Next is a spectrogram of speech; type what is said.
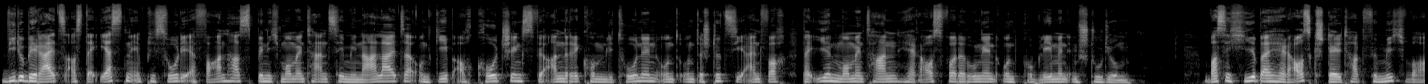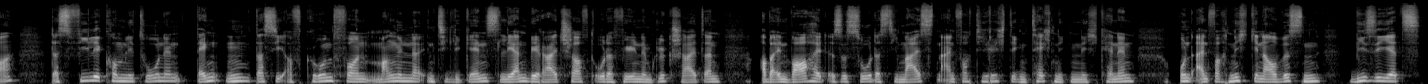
Wie du bereits aus der ersten Episode erfahren hast, bin ich momentan Seminarleiter und gebe auch Coachings für andere Kommilitonen und unterstütze sie einfach bei ihren momentanen Herausforderungen und Problemen im Studium. Was sich hierbei herausgestellt hat für mich war, dass viele Kommilitonen denken, dass sie aufgrund von mangelnder Intelligenz, Lernbereitschaft oder fehlendem Glück scheitern, aber in Wahrheit ist es so, dass die meisten einfach die richtigen Techniken nicht kennen und einfach nicht genau wissen, wie sie jetzt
